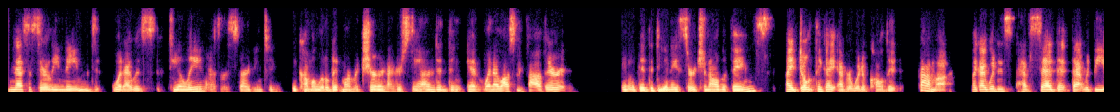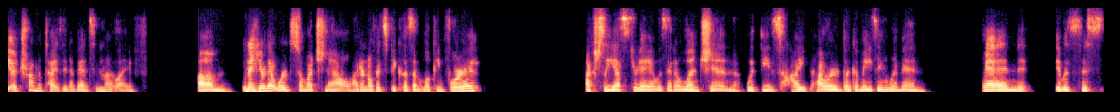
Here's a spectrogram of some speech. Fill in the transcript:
necessarily named what I was feeling as I was starting to become a little bit more mature and understand. And, think, and when I lost my father and, you know, did the DNA search and all the things, I don't think I ever would have called it trauma. Like I wouldn't have said that that would be a traumatizing event in my life. Um, and I hear that word so much now. I don't know if it's because I'm looking for it. Actually, yesterday I was at a luncheon with these high powered, like amazing women. And it was this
